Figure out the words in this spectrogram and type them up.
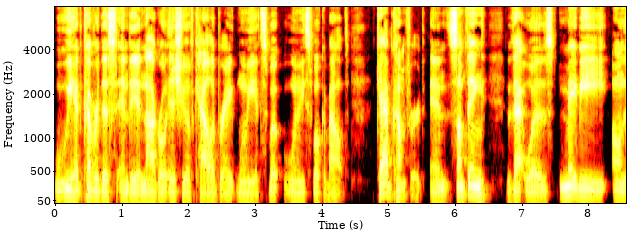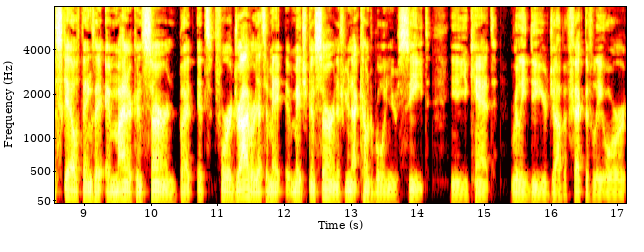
We had covered this in the inaugural issue of Calibrate when we had sp- when we spoke about cab comfort and something that was maybe on the scale of things a, a minor concern, but it's for a driver that's a, ma- a, major concern. If you're not comfortable in your seat, you, you can't really do your job effectively or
